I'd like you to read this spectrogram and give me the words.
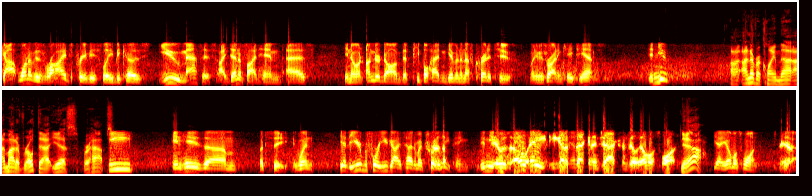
got one of his rides previously because you, Matthes, identified him as, you know, an underdog that people hadn't given enough credit to when he was riding KTM's. Didn't you? I, I never claimed that. I might have wrote that. Yes, perhaps. He, in his, um, let's see, when, yeah, the year before you guys had him at Trey Leaping, didn't he? It was almost- 08. He got a second in Jacksonville. He almost won. Yeah. Yeah, he almost won. Yeah.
